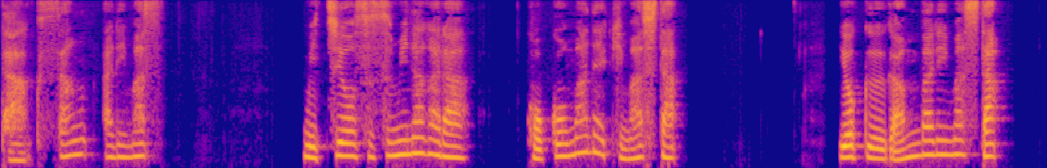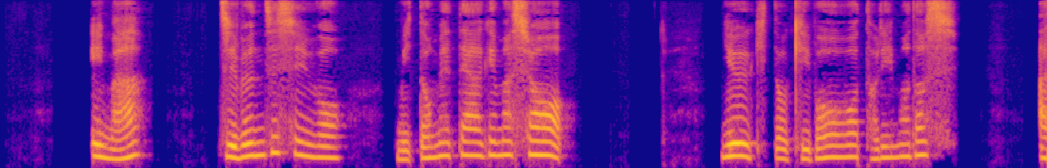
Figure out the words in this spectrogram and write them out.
たくさんあります。道を進みながらここまで来ました。よく頑張りました。今、自分自身を認めてあげましょう。勇気と希望を取り戻し、明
